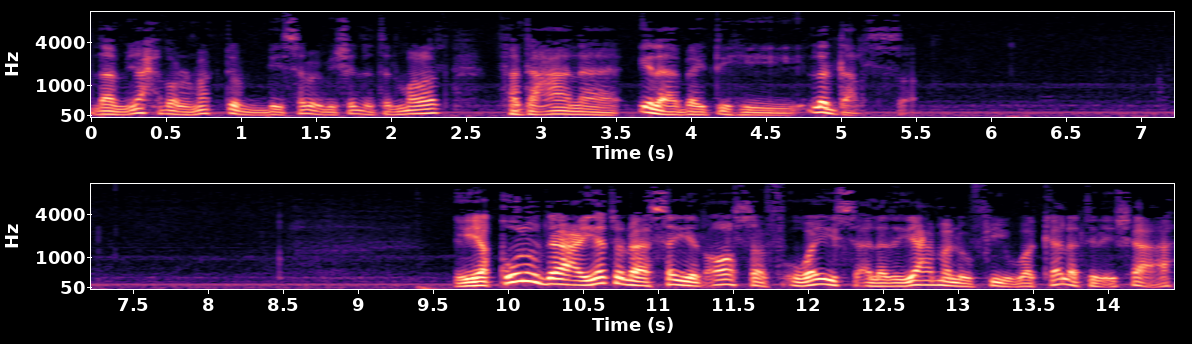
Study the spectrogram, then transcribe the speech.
لم يحضر المكتب بسبب شدة المرض فدعانا إلى بيته للدرس. يقول داعيتنا السيد آصف أويس الذي يعمل في وكالة الإشاعة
